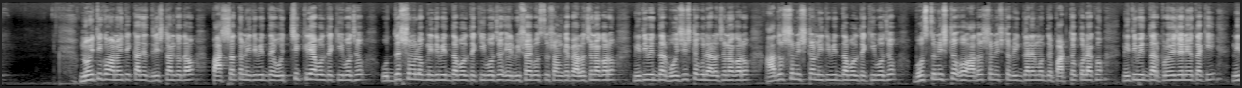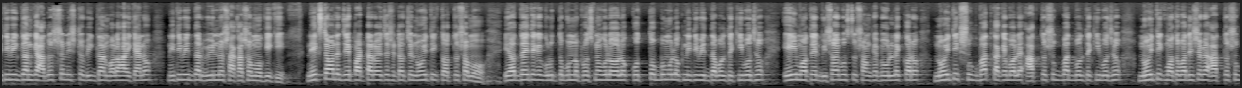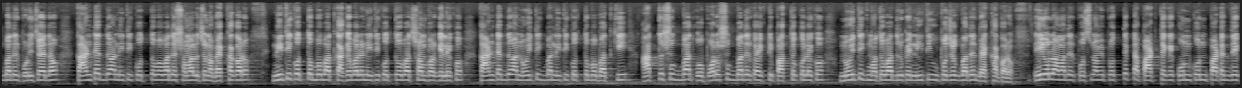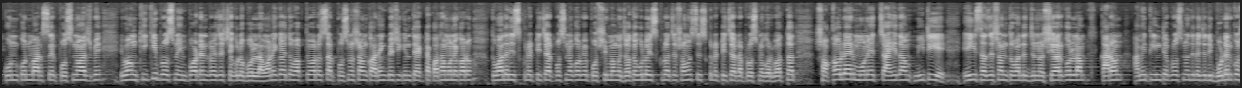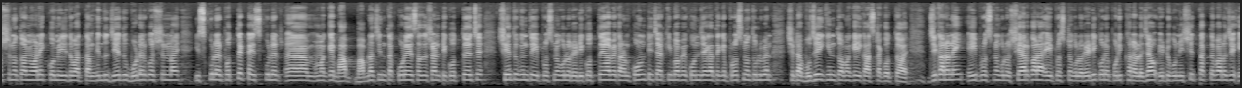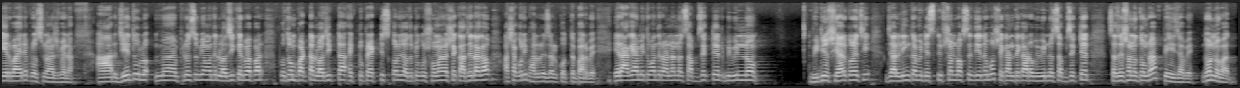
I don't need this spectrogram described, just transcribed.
নৈতিক ও অনৈতিক কাজের দৃষ্টান্ত দাও। পাশ্চাত্য নীতিবিদ্যায় ঐচ্ছিক ক্রিয়া বলতে কী বোঝো? উদ্দেশ্যমূলক নীতিবিদ্যা বলতে কী বোঝো? এর বিষয়বস্তু সংক্ষেপে আলোচনা করো। নীতিবিদ্যার বৈশিষ্ট্যগুলি আলোচনা করো। আদর্শনিষ্ঠ নীতিবিদ্যা বলতে কী বোঝো? বস্তুনিষ্ঠ ও আদর্শনিষ্ঠ বিজ্ঞানের মধ্যে পার্থক্য লেখো। নীতিবিদ্যার প্রয়োজনীয়তা কী? নীতিবিজ্ঞানকে আদর্শনিষ্ঠ বিজ্ঞান বলা হয় কেন? নীতিবিদ্যার বিভিন্ন শাখাসমূহ কী কী? নেক্সট আমাদের যে পাঠটা রয়েছে সেটা হচ্ছে নৈতিক তত্ত্বসমূহ। এই অধ্যায় থেকে গুরুত্বপূর্ণ প্রশ্নগুলো হলো, কর্তব্যমূলক নীতিবিদ্যা বলতে কী বোঝো? এই মতের বিষয়বস্তু সংক্ষেপে উল্লেখ করো। নৈতিক সুখবাদ কাকে বলে? আত্মসুখবাদ বলতে কী বোঝো? নৈতিক মতবাদ হিসেবে আত্মসুখবাদের পরিচয় দাও। কান্টের দেওয়া নীতি কর্তব্যবাদের সমালোচনা ব্যাখ্যা করো। নীতি কর্তব্যবাদ কাকে বলে? নীতি কর্তব্যবাদ সম্পর্কে লেখো। কান্টের দেওয়া নৈতিক বা নীতি কর্তব্যবাদ কী? আত্মসুখবাদ ও পরসুখবাদের কয়েকটি পার্থক্য লেখো। নৈতিক মতবাদ রূপে নীতি উপযোগবাদের ব্যাখ্যা করো। এই হলো আমাদের প্রশ্ন। আমি প্রত্যেকটা পার্ট থেকে কোন কোন পার্টের দিয়ে কোন কোন মার্কসের প্রশ্ন আসবে এবং কি কি প্রশ্ন ইম্পর্টেন্ট রয়েছে সেগুলো বললাম। অনেকে হয়তো ভাবতে পারো, স্যার, প্রশ্ন সংখ্যা অনেক বেশি, কিন্তু একটা কথা মনে করো, তোমাদের স্কুলের টিচার প্রশ্ন করবে, পশ্চিমবঙ্গে যতগুলো স্কুল আছে, সমস্ত স্কুলের টিচাররা প্রশ্ন করবে। অর্থাৎ সকলের মনের চাহিদা মিটিয়ে এই সাজেশন তোমাদের জন্য শেয়ার করলাম। কারণ আমি তিনটে প্রশ্ন দিলে যদি বোর্ডের কোশ্চেন হতো, আমি অনেক কমিয়ে দিতে পারতাম। কিন্তু যেহেতু বোর্ডের কোশ্চেন নয়, স্কুলের প্রত্যেকটা স্কুলের আমাকে ভাব, ভাবনা চিন্তা করে সাজেশনটি করতে হয়েছে, সেহেতু কিন্তু এই প্রশ্নগুলো রেডি করতেই হবে। কারণ কোন টিচার কীভাবে কোন জায়গা থেকে প্রশ্ন তুলবেন, সেটা বুঝেই কিন্তু আমাকে এই কাজটা করতে হয়। যে কারণেই এই প্রশ্নগুলো শেয়ার করা, এই প্রশ্নগুলো রেডি করে পরীক্ষার হলে যাও, এটুকু নিশ্চিত থাকতে পারো যে এর বাইরে প্রশ্ন আসবে না। আর যেহেতু ফিলোসফি আমাদের লজিকের ব্যাপার, প্রথম পার্টটা লজিকটা একটু প্র্যাকটিস করো, যতটুকু সময় আসে কাজে লাগাও, আশা করি ভালো রেজাল্ট করতে পারবে। এর আগে আমি তোমাদের অন্যান্য সাবজেক্টের বিভিন্ন ভিডিও শেয়ার করেছি, যার লিঙ্ক আমি ডেসক্রিপশন বক্সে দিয়ে দেবো, সেখান থেকে আরও বিভিন্ন সাবজেক্টের সাজেশনও তোমরা পেয়ে যাবে। ধন্যবাদ।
